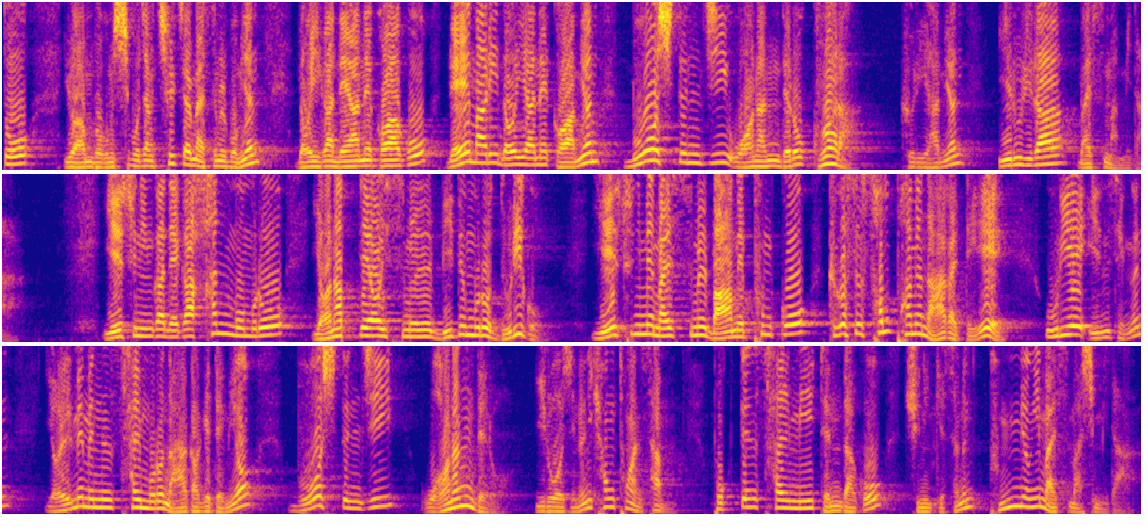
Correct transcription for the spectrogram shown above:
또 요한복음 15장 7절 말씀을 보면 너희가 내 안에 거하고 내 말이 너희 안에 거하면 무엇이든지 원하는 대로 구하라. 그리하면 이루리라 말씀합니다. 예수님과 내가 한 몸으로 연합되어 있음을 믿음으로 누리고 예수님의 말씀을 마음에 품고 그것을 선포하며 나아갈 때에 우리의 인생은 열매 맺는 삶으로 나아가게 되며 무엇이든지 원하는 대로 이루어지는 형통한 삶, 복된 삶이 된다고 주님께서는 분명히 말씀하십니다.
